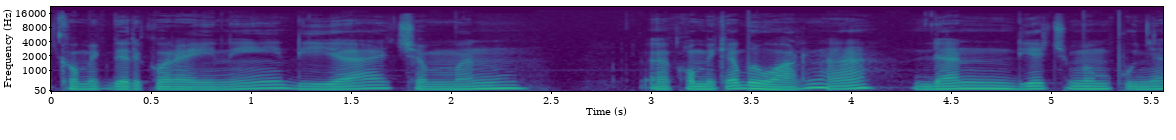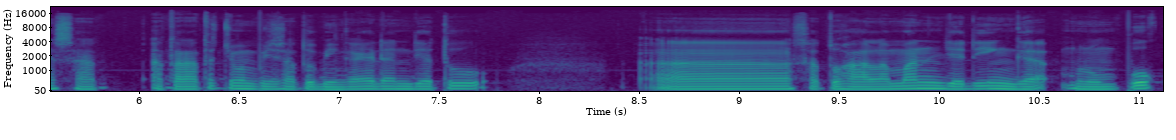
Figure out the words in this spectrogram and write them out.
komik dari Korea ini dia cuman eh, komiknya berwarna dan dia cuma punya rata-rata cuma punya satu bingkai dan dia tuh eh, satu halaman jadi nggak menumpuk.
